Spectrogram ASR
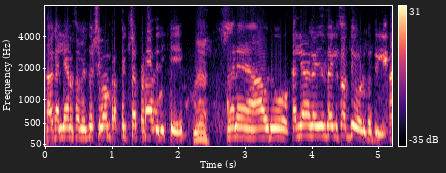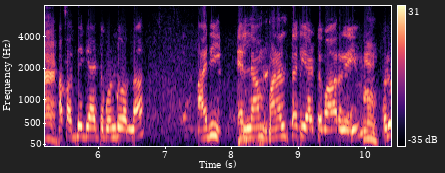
ആ കല്യാണ സമയത്ത് ശിവൻ പ്രത്യക്ഷപ്പെടാതിരിക്കുകയും അങ്ങനെ ആ ഒരു കല്യാണം കഴിയുന്നതിൽ സദ്യ കൊടുക്കത്തില്ലേ? ആ. സദ്യക്കായിട്ട് കൊണ്ടുവന്ന അരി എല്ലാം മണൽത്തരിയായിട്ട് മാറുകയും ഒരു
